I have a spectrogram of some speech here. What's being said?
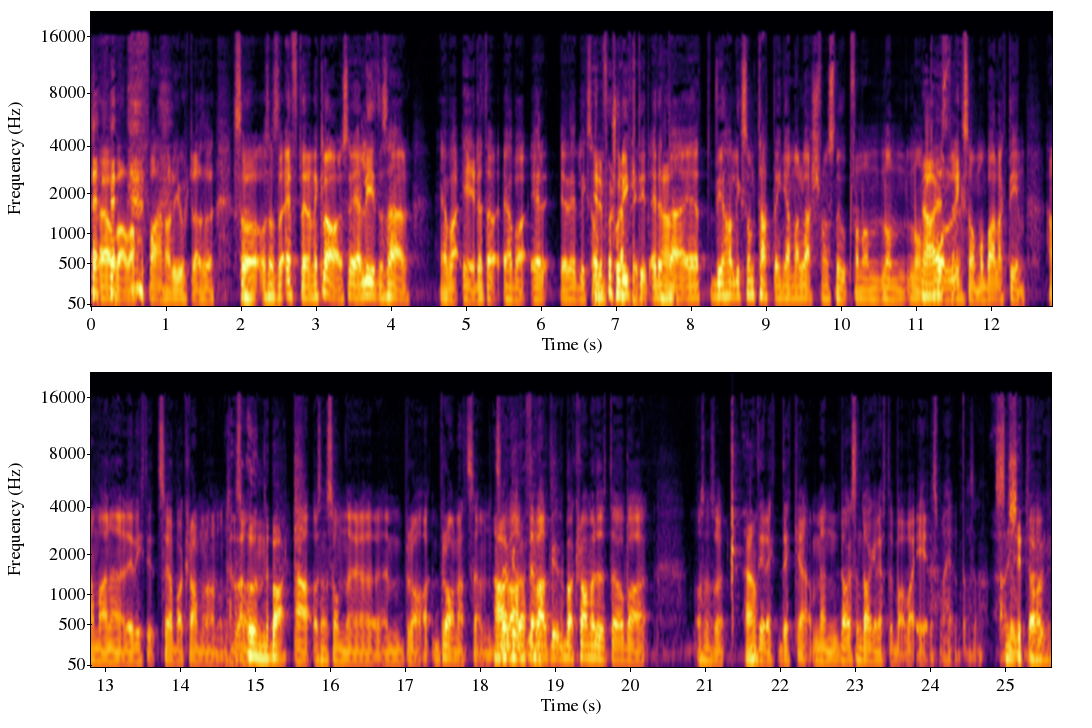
Och jag bara vad fan har du gjort alltså? Så, och sen så efter den är klar så är jag lite så här jag bara, är detta, jag bara, är, är det liksom Är det på riktigt? Är detta, är det, vi har liksom tagit en gammal vers från Snoop från någon, någon, något Ja, håll liksom och bara lagt in. Han bara, nej det är riktigt. Så jag bara kramade honom. Det var som- underbart. Ja, och sen somnade jag en bra, bra nattsömn. Ja, så det var, det var alltid, vi bara kramade ut det och bara och sen så Ja. direkt däcka. Men dag, sen dagen efter bara, vad är det som har hänt alltså? Ja, Snoop shit vad Dogg.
